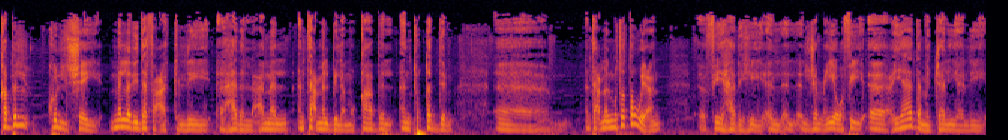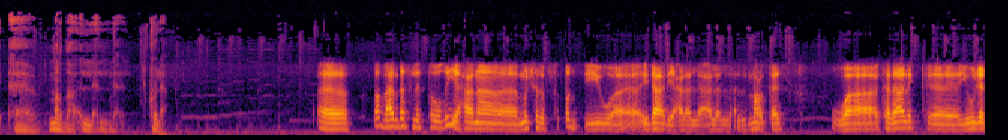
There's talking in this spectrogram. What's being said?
قبل كل شيء ما الذي دفعك لهذا العمل؟ أن تعمل بلا مقابل أن تقدم أن تعمل متطوعا في هذه الجمعية وفي عيادة مجانية لمرضى الكلى. آه، طبعا بس للتوضيح أنا مشرف طبي وإداري على على المركز وكذلك آه، يوجد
